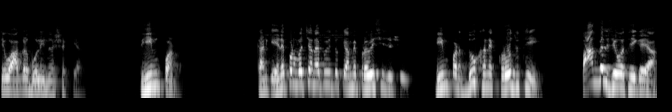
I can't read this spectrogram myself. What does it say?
તેઓ આગળ બોલી ન શક્યા. ભીમ પણ, કારણ કે એને પણ વચન આપ્યું હતું કે અમે પ્રવેશી જશું ભીમ પણ દુઃખ અને ક્રોધથી પાગલ જેવો થઈ ગયા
